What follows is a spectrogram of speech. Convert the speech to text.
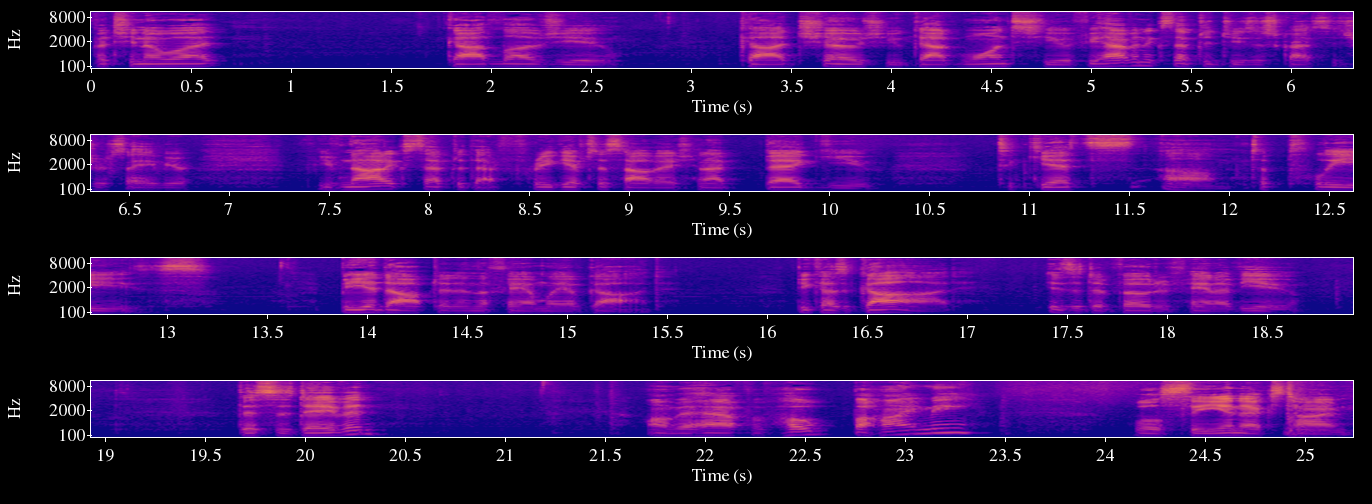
But you know what? God loves you. God chose you. God wants you. If you haven't accepted Jesus Christ as your Savior, if you've not accepted that free gift of salvation, I beg you to get, um, to please be adopted in the family of God. Because God is a devoted fan of you. This is David. On behalf of Hope behind me, We'll see you next time.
